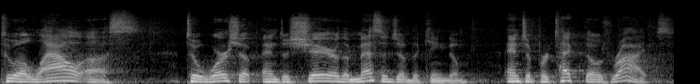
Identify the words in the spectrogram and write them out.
to allow us to worship and to share the message of the kingdom and to protect those rights.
